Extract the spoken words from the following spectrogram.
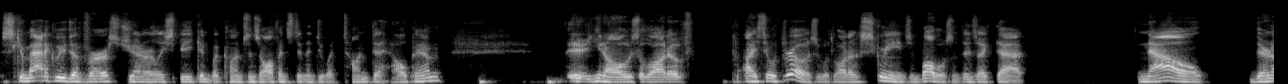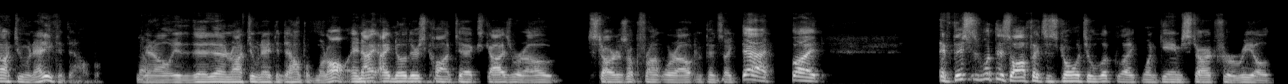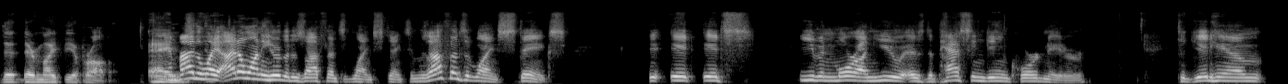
schematically diverse, generally speaking, but Clemson's offense didn't do a ton to help him. It, you know, it was a lot of ISO throws, it was a lot of screens and bubbles and things like that. Now they're not doing anything to help him. No. You know, they're not doing anything to help him at all. And I, I know there's context, guys were out, starters up front were out, and things like that. But if this is what this offense is going to look like when games start for real, that there might be a problem. And, and, by the way, I don't want to hear that his offensive line stinks. If his offensive line stinks, it, it it's even more on you as the passing game coordinator to get him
